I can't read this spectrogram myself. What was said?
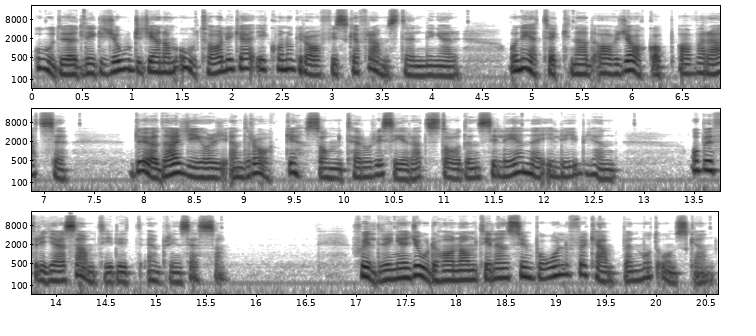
odödliggjord genom otaliga ikonografiska framställningar och nedtecknad av Jakob av Varatse, dödar Georg en drake som terroriserat staden Silene i Libyen och befriar samtidigt en prinsessa. Skildringen gjorde honom till en symbol för kampen mot ondskan.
